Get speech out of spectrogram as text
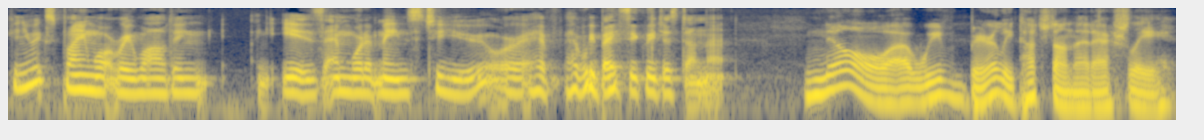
can you explain what rewilding is and what it means to you, or have have we basically just done that? No, uh, we've barely touched on that actually.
